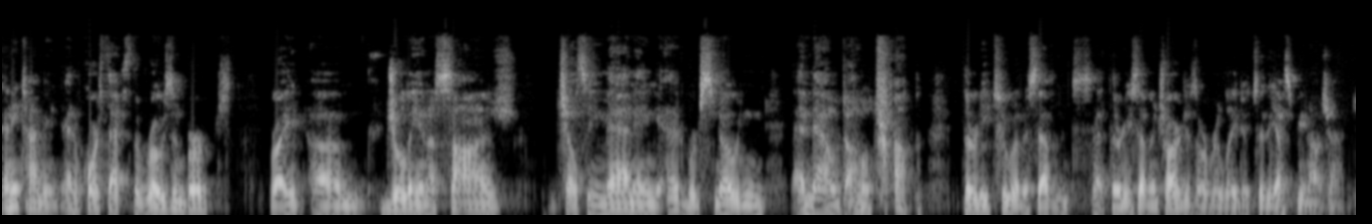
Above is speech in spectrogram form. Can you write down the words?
anytime, and of course that's the Rosenbergs, right? Um, Julian Assange, Chelsea Manning, Edward Snowden, and now Donald Trump. 32 of the seven, 37 charges are related to the Espionage Act.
